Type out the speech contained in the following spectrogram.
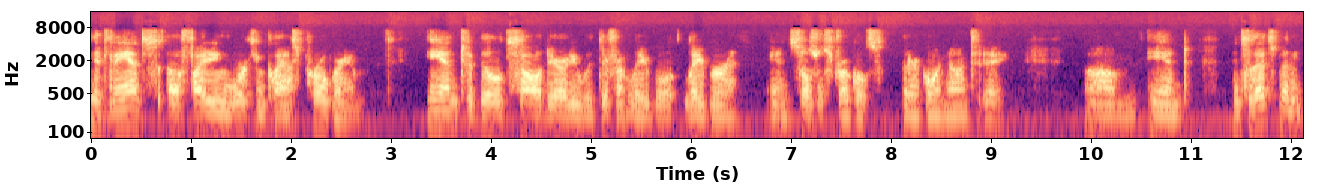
advance a fighting working class program and to build solidarity with different labor, labor and, and social struggles that are going on today. Um, and and so that's been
